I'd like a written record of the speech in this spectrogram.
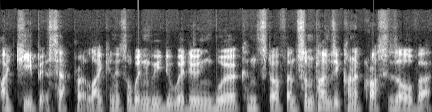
I keep it separate, like, and it's when we do we're doing work and stuff, and sometimes it kind of crosses over.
